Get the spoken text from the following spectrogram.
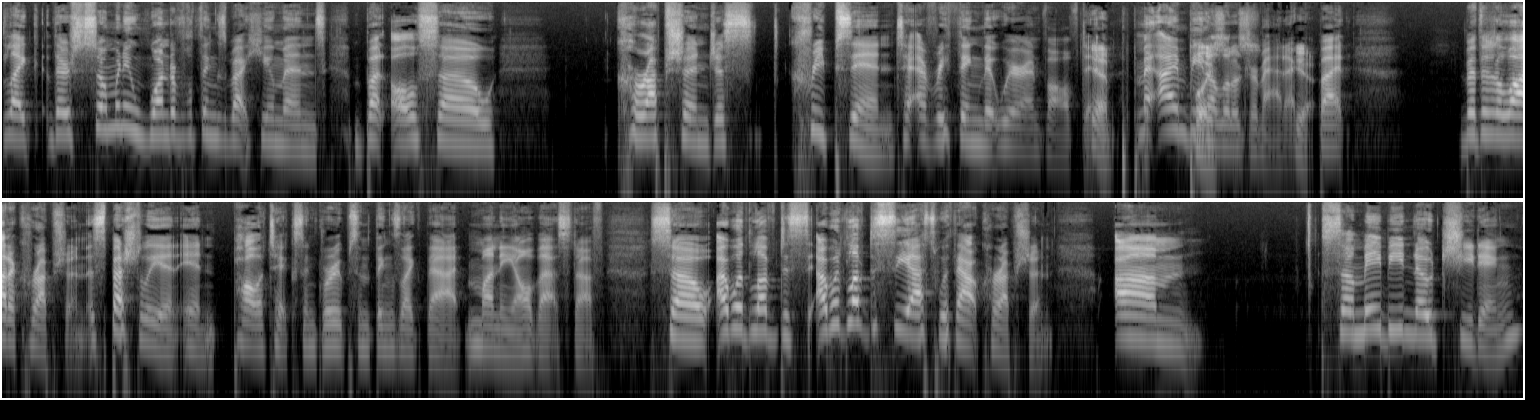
like there's so many wonderful things about humans, but also corruption just creeps in to everything that we're involved in. Yeah, mean, I'm being a little dramatic, Yeah. but but there's a lot of corruption, especially in, in politics and groups and things like that, money, all that stuff. So I would love to see I would love to see us without corruption. Um so maybe no cheating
